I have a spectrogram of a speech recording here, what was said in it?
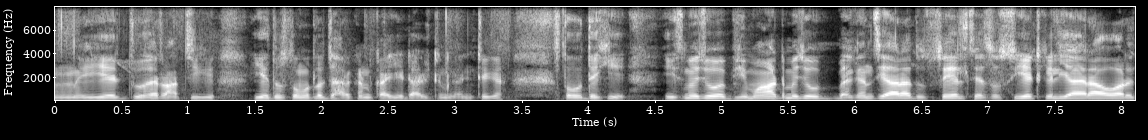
ये जो है रांची, ये दोस्तों मतलब झारखंड का ये डाल्टनगंज, ठीक है? तो देखिए, इसमें जो है भीमार्ट में जो वैकेंसी आ रहा है तो सेल्स एसोसिएट के लिए आ रहा है और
